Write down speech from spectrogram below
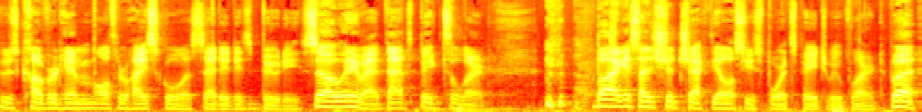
who's covered him all through high school, has said it is booty. So anyway, that's big to learn. but I guess I should check the LSU sports page. We've learned, but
